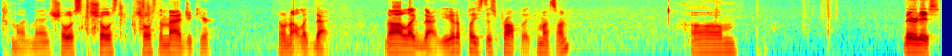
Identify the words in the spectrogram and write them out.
Come on, man. Show us show us show us the magic here. No, not like that. Not like that. You got to place this properly. Come on, son. Um There it is.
